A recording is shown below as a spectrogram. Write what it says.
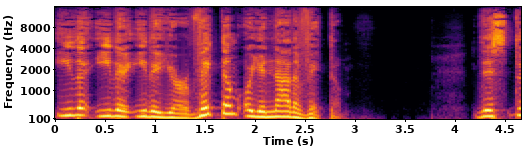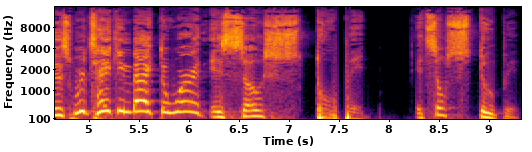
Either either either you're a victim or you're not a victim. This this we're taking back the word is so stupid. It's so stupid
